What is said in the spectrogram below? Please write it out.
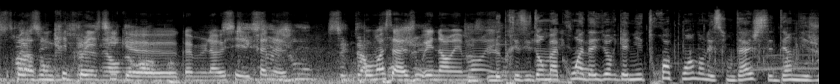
se trouve dans une crise politique euh, comme la Russie et l'Ukraine, pour moi, ça joue énormément. Le président Macron a d'ailleurs gagné 3 points dans les sondages ces derniers jours,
